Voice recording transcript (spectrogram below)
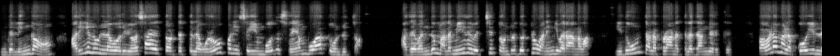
இந்த லிங்கம் அருகில் உள்ள ஒரு விவசாய தோட்டத்துல உழவு பணி செய்யும் போது சுயம்புவா தோன்றுச்சான் அதை வந்து மலை மீது வச்சு தொன்று தொற்று வணங்கி வராங்களாம். இதுவும் தலப்புராணத்துல தாங்க இருக்கு. பவளமலை கோயில்ல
